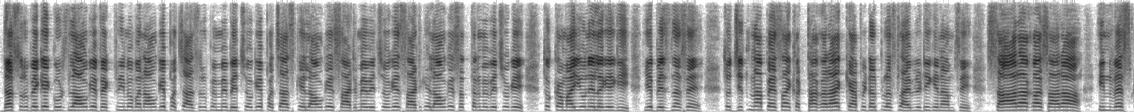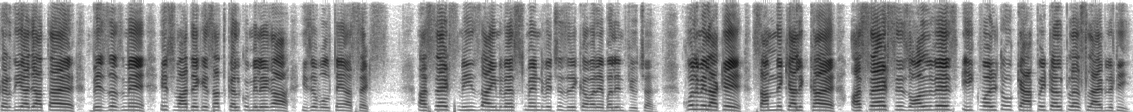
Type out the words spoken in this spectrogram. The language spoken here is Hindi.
दस रुपए के गुड्स लाओगे फैक्ट्री में बनाओगे, पचास रुपए में बेचोगे, पचास के लाओगे, साठ में बेचोगे, साठ के लाओगे, सत्तर में बेचोगे तो कमाई होने लगेगी। ये बिज़नेस है। तो जितना पैसा इकट्ठा करा है कैपिटल प्लस लाइबिलिटी के नाम से, सारा का सारा इन्वेस्ट कर दिया जाता है बिज़नेस में। इस वादे के साथ कल को मिलेगा। इसे बोलते हैं assets assets means the investment which is recoverable in future कुल मिला के सामने क्या लिखा है? Assets is always equal to capital plus liability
